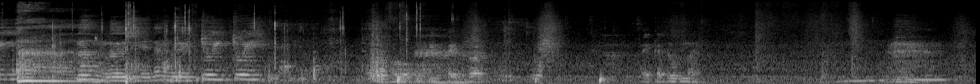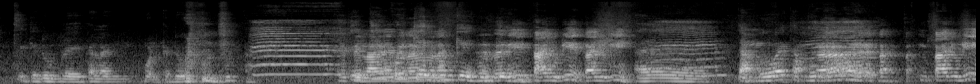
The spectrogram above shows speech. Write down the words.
ยนั่งเลยนั่งเลยจุยจุยโอ้โหเป็ดด้วยใส่กระดุมหน่อยติดกระดุมเลยกำลังปวดกระดุมไม่เป็นไรไม่เป็นไรไม่เป็นไรคนเก่งคนเก่งเออนี่ตายอยู่นี่ตายอยู่นี่เออจับมือไว้จับมือเอไว้อตาตาตายอยู่นี่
